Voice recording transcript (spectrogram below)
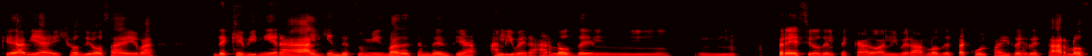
que había hecho Dios a Eva de que viniera alguien de su misma descendencia a liberarlos del precio del pecado, a liberarlos de esta culpa y regresarlos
